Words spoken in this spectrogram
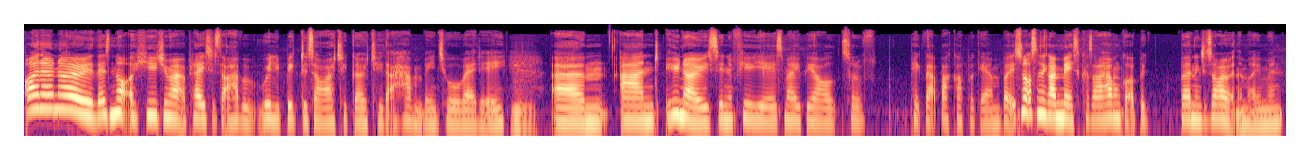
I don't know. There's not a huge amount of places that I have a really big desire to go to that I haven't been to already. Mm. Um, and who knows? In a few years, maybe I'll sort of pick that back up again. But it's not something I miss because I haven't got a big burning desire at the moment.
